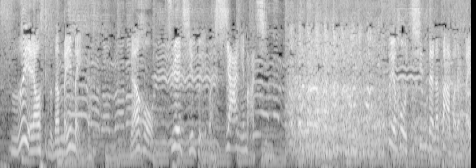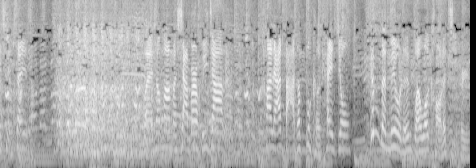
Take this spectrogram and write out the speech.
死也要死的美美的，然后撅起嘴巴瞎你妈亲，最后亲在了爸爸的白衬衫上。晚上妈妈下班回家了，他俩打得不可开交，根本没有人管我考了几分。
